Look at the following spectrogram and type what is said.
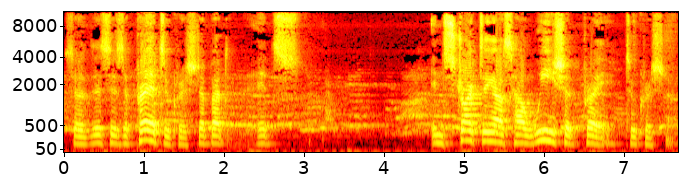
So this is a prayer to Krishna, but it's instructing us how we should pray to Krishna.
